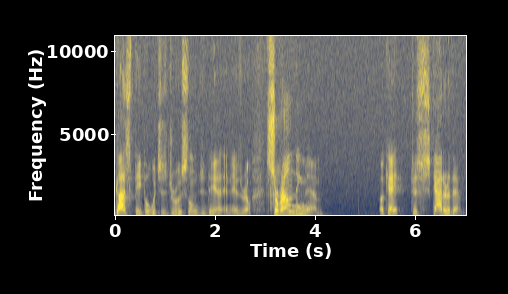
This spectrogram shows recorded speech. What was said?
God's people, which is Jerusalem, Judea, and Israel, surrounding them, okay, to scatter them.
